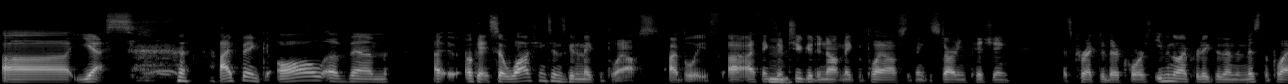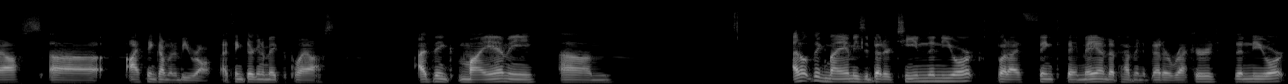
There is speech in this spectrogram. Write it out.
Uh, yes, I think all of them. Uh, okay, so Washington's going to make the playoffs. I believe. Uh, I think they're Hmm. too good to not make the playoffs. I think the starting pitching has corrected their course. Even though I predicted them to miss the playoffs, uh, I think I'm going to be wrong. I think they're going to make the playoffs. I think Miami. Um, I don't think Miami's a better team than New York, but I think they may end up having a better record than New York.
